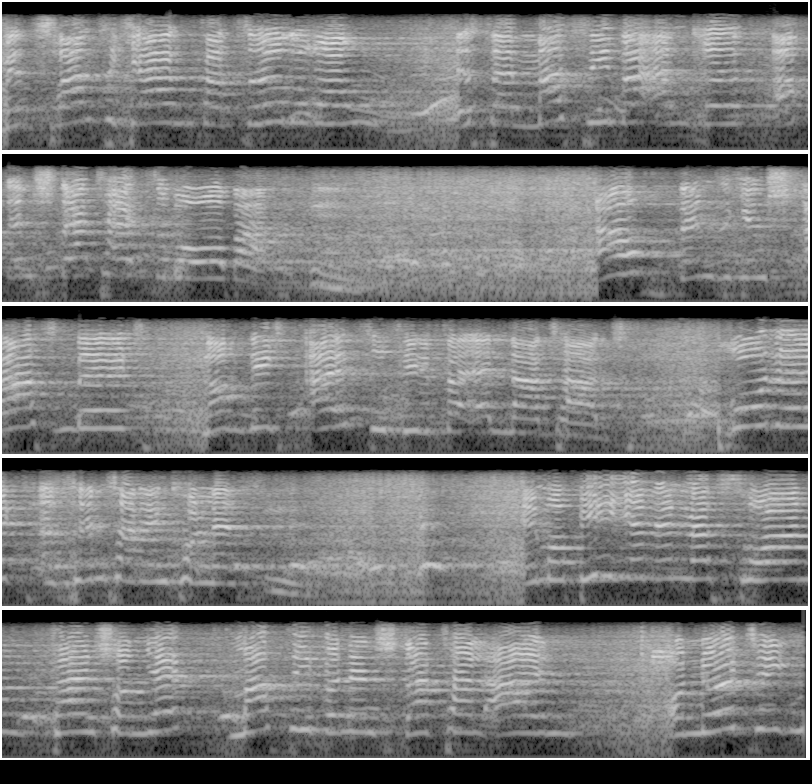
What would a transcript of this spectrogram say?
mit 20 Jahren Verzögerung, ist ein massiver Angriff auf den Stadtteil zu beobachten. Auch wenn sich im Straßenbild noch nicht allzu viel verändert hat, brodelt es hinter den Kulissen. Immobilieninvestoren fallen schon jetzt massiv in den Stadtteil ein und nötigen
